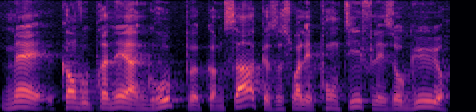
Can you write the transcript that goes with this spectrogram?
mais quand vous prenez un groupe comme ça, que ce soit les pontifes, les augures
